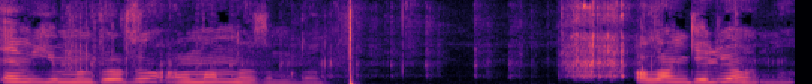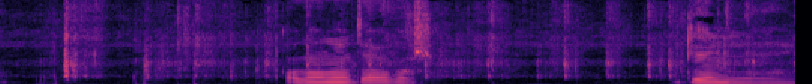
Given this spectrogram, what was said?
M24'ü almam lazım buradan. Alan geliyor mu? Alana daha var. Gelmiyor yani.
